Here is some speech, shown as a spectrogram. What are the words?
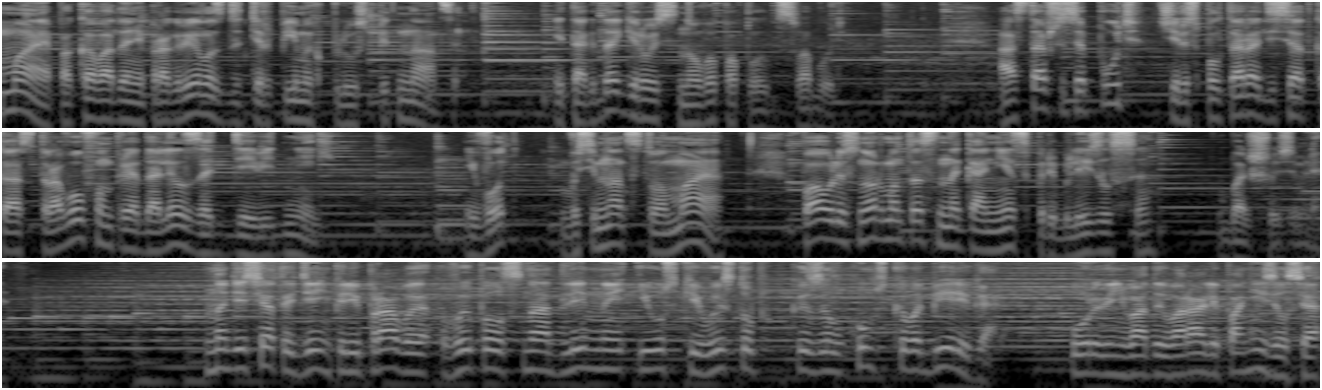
мая, пока вода не прогрелась до терпимых плюс 15. И тогда герой снова поплыл в свободе. Оставшийся путь через полтора десятка островов он преодолел за 9 дней. И вот 18 мая Паулюс Нормантас наконец приблизился к Большой Земле. На десятый день переправы выполз на длинный и узкий выступ Кызылкумского берега. Уровень воды в Орале понизился,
